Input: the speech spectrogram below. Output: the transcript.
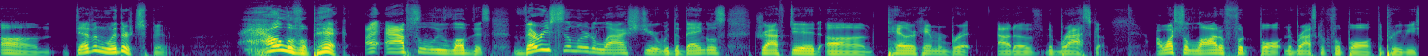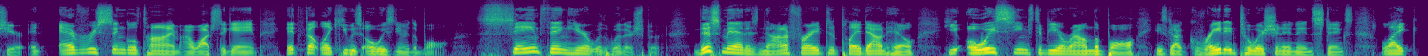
Um, Devon Witherspoon, hell of a pick. I absolutely love this. Very similar to last year with the Bengals drafted um, Taylor Cameron Britt out of Nebraska. I watched a lot of football, Nebraska football, the previous year, and every single time I watched the game, it felt like he was always near the ball. Same thing here with Witherspoon. This man is not afraid to play downhill. He always seems to be around the ball. He's got great intuition and instincts. Like,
